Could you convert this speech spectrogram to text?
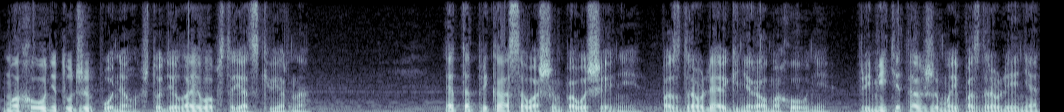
Махоуни тут же понял, что дела его обстоят скверно. «Это приказ о вашем повышении. Поздравляю, генерал Махоуни. Примите также мои поздравления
